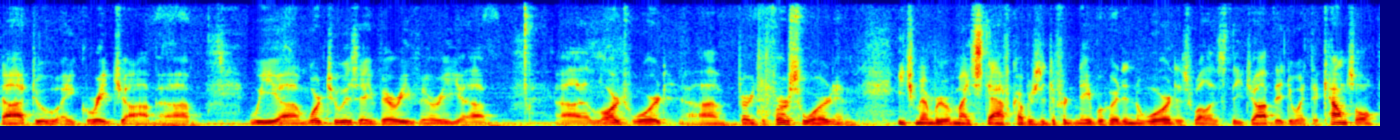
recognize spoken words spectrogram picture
uh, do a great job. Uh, we uh, Ward Two is a very, very uh, uh, large ward, uh, very diverse ward, and each member of my staff covers a different neighborhood in the ward, as well as the job they do at the council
